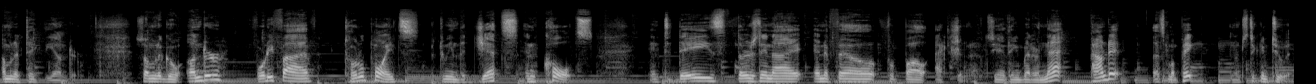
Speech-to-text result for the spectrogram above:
I'm going to take the under. So I'm going to go under 45 total points between the Jets and Colts in today's Thursday night NFL football action. See anything better than that? Pound it. That's my pick, and I'm sticking to it.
